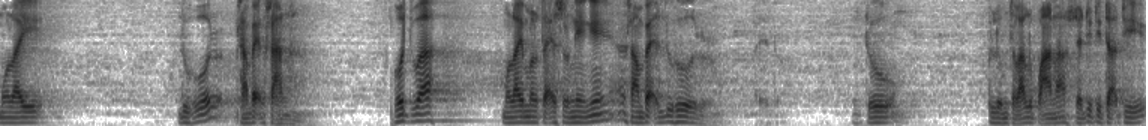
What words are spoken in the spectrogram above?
mulai duhur sampai ke sana. Hudwah mulai meletak srengenge sampai duhur. Itu, belum terlalu panas jadi tidak di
